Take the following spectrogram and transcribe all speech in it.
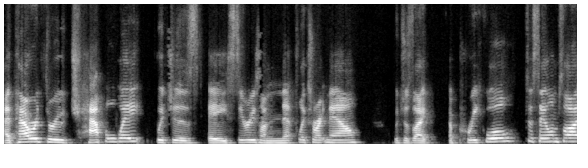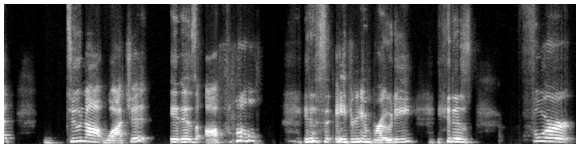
I powered through Chapelwaite, which is a series on Netflix right now, which is like a prequel to Salem's Lot. Do not watch it. It is awful. It is Adrien Brody. It is for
